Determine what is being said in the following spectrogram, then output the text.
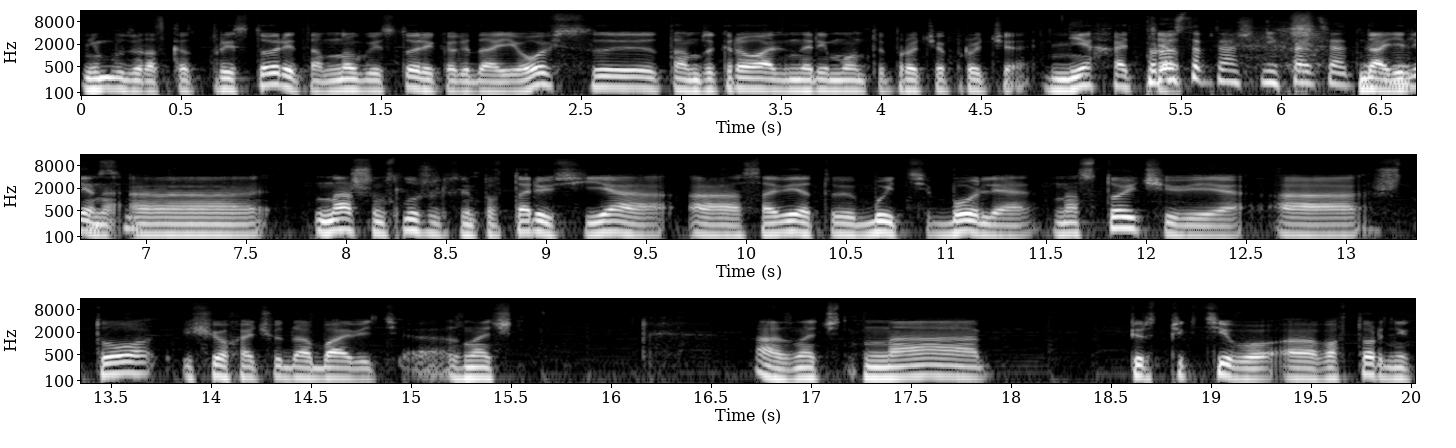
не буду рассказывать про истории, там много историй, когда и офисы там закрывали на ремонт и прочее, прочее, не хотят. Просто потому что не хотят. Да. Елена, э, нашим слушателям, повторюсь, я э, советую быть более настойчивее. А что еще хочу добавить? Э, Значит, а, значит, на перспективу э, во вторник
